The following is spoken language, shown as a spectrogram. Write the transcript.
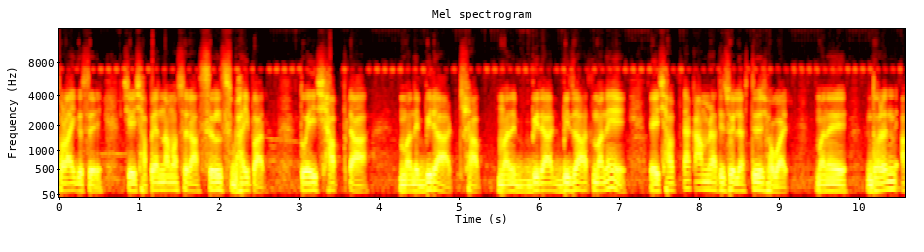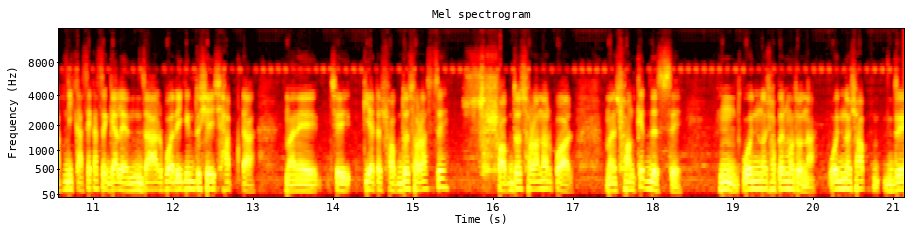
ছড়াই গেছে, সেই সাপের নাম আছে রাসেলস ভাইপার। তো এই সাপটা মানে বিরাট সাপ মানে বিরাট বিজাত মানে এই সাপটা কামড়াতে চলে আসতেছে সবার মানে ধরেন আপনি কাছে কাছে গেলেন, যাওয়ার পরে কিন্তু সেই সাপটা মানে সেই কি একটা শব্দ ছড়াচ্ছে? শব্দ ছড়ানোর পর মানে সংকেত দিচ্ছে। হুম, অন্য সাপের মতো না। অন্য সাপ যে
